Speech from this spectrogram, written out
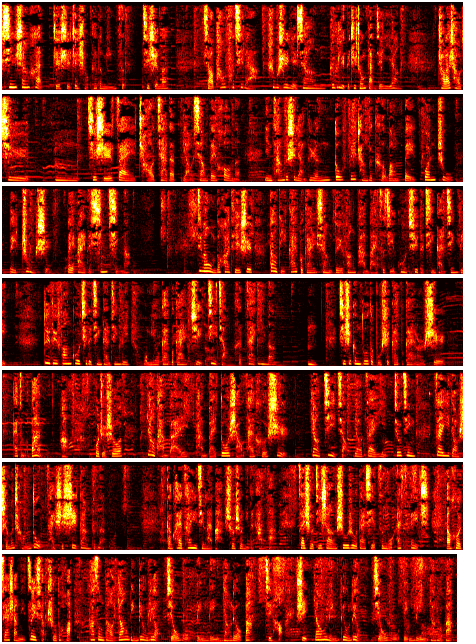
心伤害，这是这首歌的名字。其实呢，小涛夫妻俩是不是也像歌里的这种感觉一样，吵来吵去？嗯，其实，在吵架的表象背后呢，隐藏的是两个人都非常的渴望被关注、被重视、被爱的心情呢。今晚我们的话题是：到底该不该向对方坦白自己过去的情感经历？对对方过去的情感经历，我们又该不该去计较和在意呢？嗯，其实更多的不是该不该，而是该怎么办啊？或者说，要坦白，坦白多少才合适？要计较，要在意，究竟在意到什么程度才是适当的呢？赶快参与进来吧，说说你的看法。在手机上输入大写字母 S H，然后加上你最想说的话，发送到幺零六六九五零零幺六八，记好是幺零六六九五零零幺六八。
